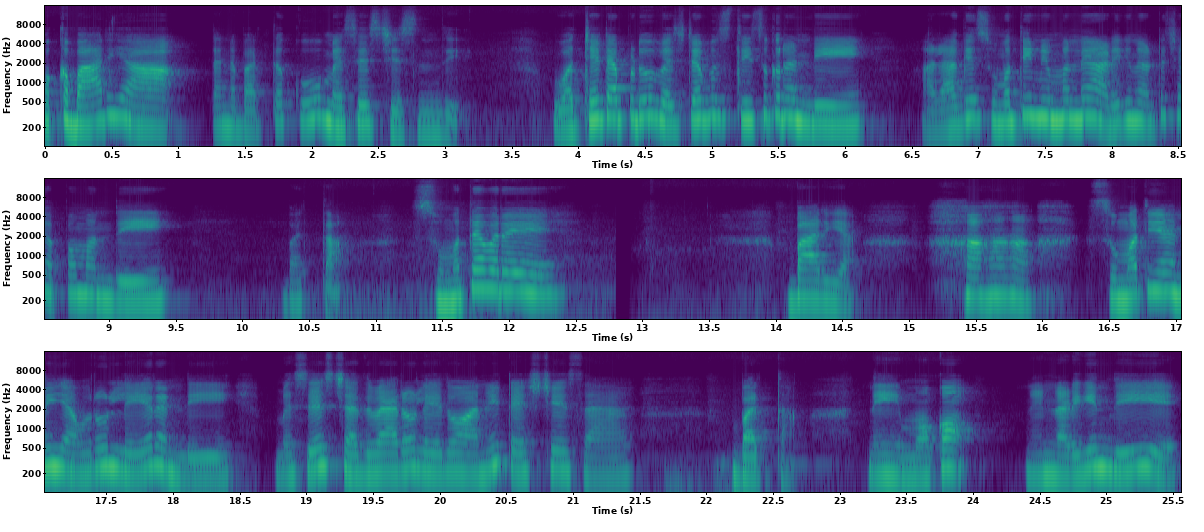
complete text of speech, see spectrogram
ఒక భార్య తన భర్తకు మెసేజ్ చేసింది. వచ్చేటప్పుడు వెజిటేబుల్స్ తీసుకురండి. అలాగే సుమతి మిమ్మల్ని అడిగినట్టు చెప్పమంది. భర్త సుమతి ఎవరే? భార్య సుమతి అని ఎవరూ లేరండి. మెసేజ్ చదివారో లేదో అని టెస్ట్ చేశా. భర్త నీ ముఖం నిన్ను అడిగింది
